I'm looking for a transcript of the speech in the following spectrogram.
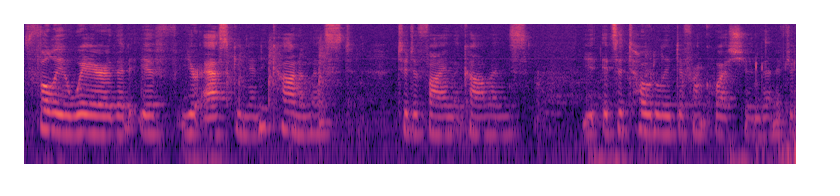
fully aware that if you're asking an economist to define the commons, y- it's a totally different question than if you,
